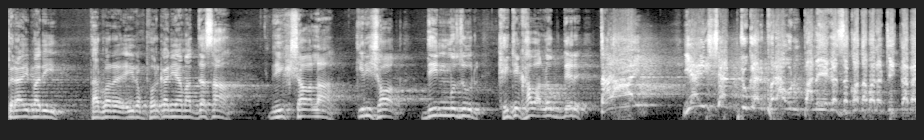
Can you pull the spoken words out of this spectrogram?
প্রাইমারি তারপরে এইরকম ফরকানিয়া মাদ্রাসা, রিক্সাওয়ালা, কৃষক দিনমজুর খেটে খাওয়া লোকদের, তারাই এই যুগের ফেরাউন পালিয়ে গেছে। কথা বলে ঠিক না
